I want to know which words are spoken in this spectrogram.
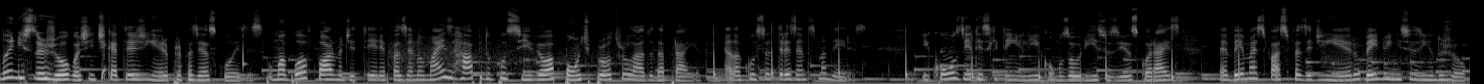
No início do jogo, a gente quer ter dinheiro para fazer as coisas. Uma boa forma de ter é fazendo o mais rápido possível a ponte pro outro lado da praia. Ela custa 300 madeiras. E com os itens que tem ali, como os ouriços e os corais, é bem mais fácil fazer dinheiro bem no iníciozinho do jogo.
